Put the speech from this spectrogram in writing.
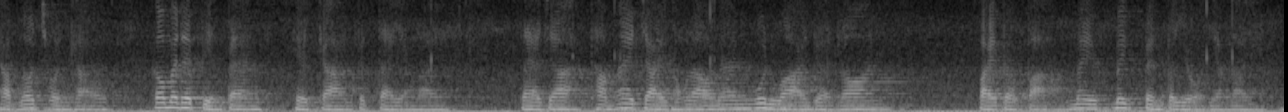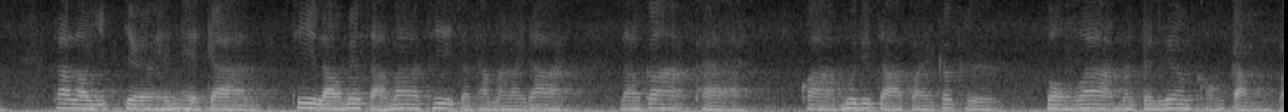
ขับรถชนเขา ก็ไม่ได้เปลี่ยนแปลงเหตุการณ์เป็นแต่อย่างไร แต่จะทำให้ใจของเรานั้นวุ่นวายเดือดร้อน ไปเปล่าๆไม่ไม่เป็นประโยชน์อย่างไร ถ้าเราเจอเห็นเหตุการณ์ที่เราไม่สามารถที่จะทำอะไรได้ เราก็แผ่ความมุติตาไปก็คือ ตรงว่ามันเป็นเรื่องของกรรมไป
